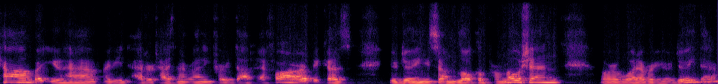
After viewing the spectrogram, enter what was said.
.com, but you have maybe an advertisement running for .fr because you're doing some local promotion or whatever you're doing there.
